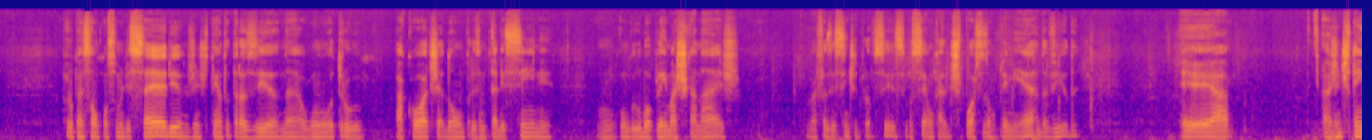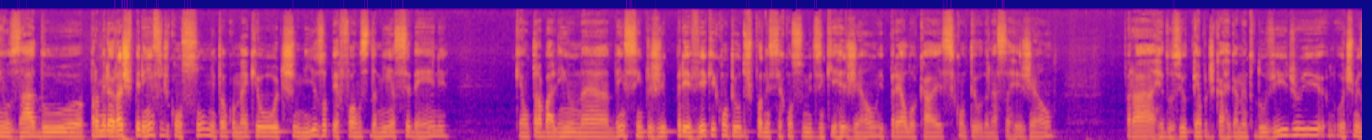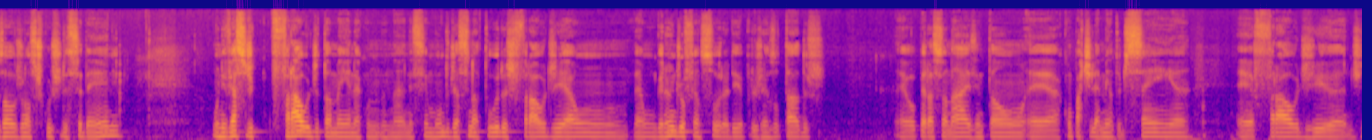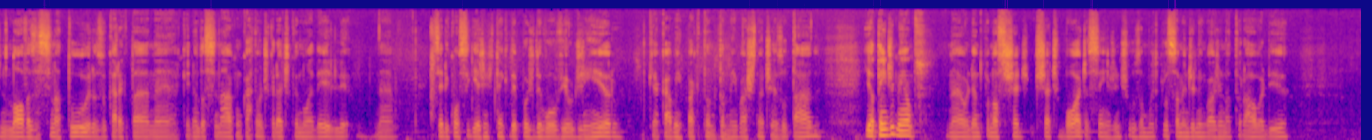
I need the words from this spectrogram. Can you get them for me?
propensão ao consumo de série. A gente tenta trazer né, algum outro pacote, add-on, por exemplo, telecine, um, um Globoplay mais canais, vai fazer sentido para você. Se você é um cara disposto a fazer um Premiere da vida. É, a gente tem usado para melhorar a experiência de consumo, então como é que eu otimizo a performance da minha CDN, que é um trabalhinho né, bem simples de prever que conteúdos podem ser consumidos em que região e pré-alocar esse conteúdo nessa região para reduzir o tempo de carregamento do vídeo e otimizar os nossos custos de CDN o universo de fraude também, né? né? Nesse mundo de assinaturas, fraude é um, é um grande ofensor ali para os resultados é, operacionais. Então, é, compartilhamento de senha, é, fraude de novas assinaturas, o cara que está né, querendo assinar com um cartão de crédito que não é dele, né? Se ele conseguir, a gente tem que depois devolver o dinheiro, que acaba impactando também bastante o resultado. E atendimento né? Olhando para o nosso chat, chatbot, assim, a gente usa muito processamento de linguagem natural ali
